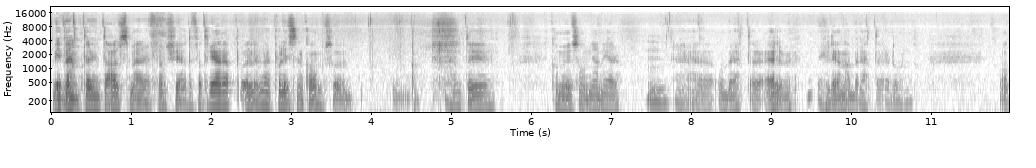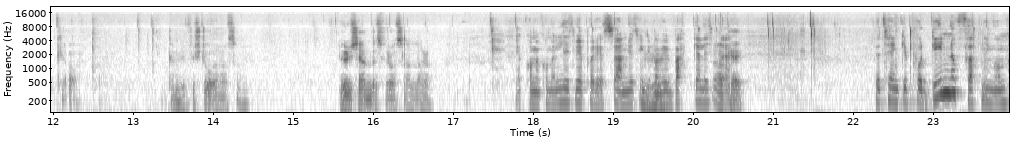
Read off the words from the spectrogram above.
vi väntade ju inte alls med det förrän vi hade fått reda på, eller när polisen kom så ju, kom ju Sonja ner mm. Eh, och berättade, eller Helena berättade då. Och ja, kan ni förstå vad som, hur det kändes för oss alla då. Jag kommer komma lite mer på det sen. Jag tänkte mm. bara vi backar lite. Okay. Jag tänker på din uppfattning om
